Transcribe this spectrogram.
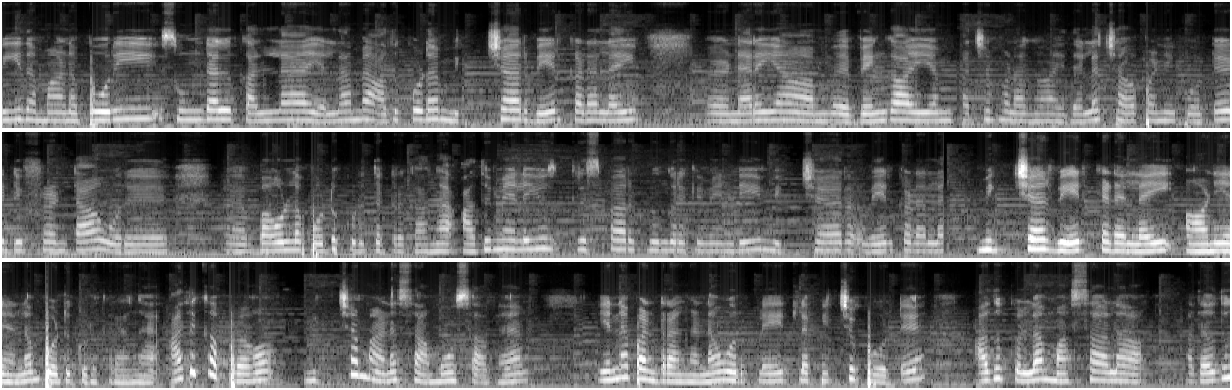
மீதமான பொரி சுண்டல் கடலை எல்லாமே அது கூட மிக்சர் வேர்க்கடலை நிறையா வெங்காயம் பச்சை மிளகாய் இதெல்லாம் சாப் பண்ணி போட்டு டிஃப்ரெண்ட்டாக ஒரு பவுலில் போட்டு கொடுத்துட்ருக்காங்க அது மேலேயும் கிறிஸ்பாக இருக்கணுங்கிறதுக்கு வேண்டி மிக்சர் வேர்க்கடலை மிக்சர் வேர்க்கடலை ஆனியன் எல்லாம் போட்டு கொடுக்குறாங்க. அதுக்கப்புறம் மிச்சமான சமோசாவை என்ன பண்ணுறாங்கன்னா ஒரு பிளேட்டில் பிச்சு போட்டு அதுக்குள்ளே மசாலா அதாவது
